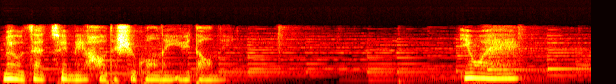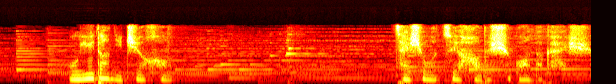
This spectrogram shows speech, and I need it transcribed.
没有在最美好的时光里遇到你，因为我遇到你之后，才是我最好的时光的开始。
